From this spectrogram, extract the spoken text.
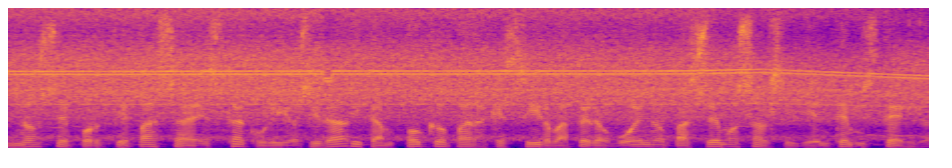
no sé por qué pasa esta curiosidad y tampoco para qué sirva pero bueno pasemos al siguiente misterio.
